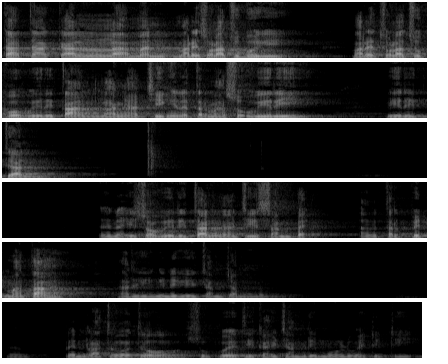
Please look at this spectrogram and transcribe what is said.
tatakallaman. Mari salat subuh iki. Mari salat subuh wiritan. Lah ngaji ini termasuk wiri wiridan Nenek iso wiritan ngaji sampai eh, terbit mata hari ini jam-jam ben radawa-dawa subuh tiga jam lima luwih didi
